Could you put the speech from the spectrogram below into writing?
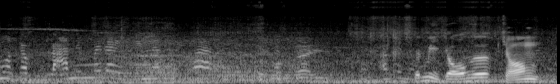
หมดกับร้านนี้ไม่ได้กินแล้วว่าเป็นหมี่จองเออจองเ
